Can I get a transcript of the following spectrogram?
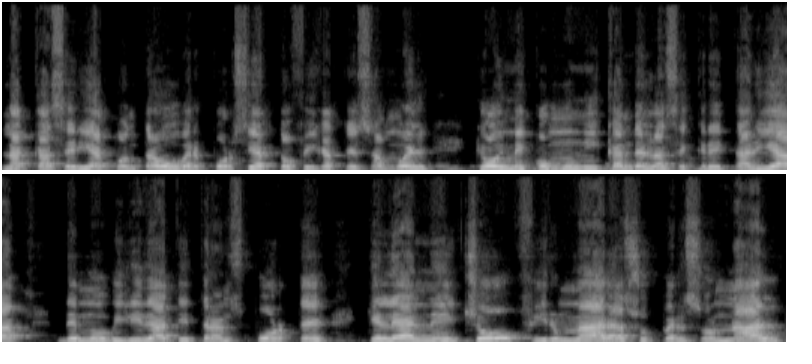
la cacería contra Uber. Por cierto, fíjate, Samuel, que hoy me comunican de la Secretaría de Movilidad y Transporte que le han hecho firmar a su personal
